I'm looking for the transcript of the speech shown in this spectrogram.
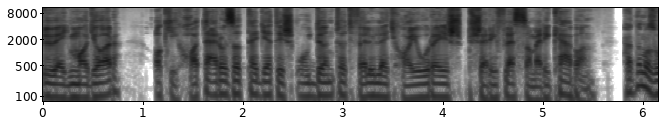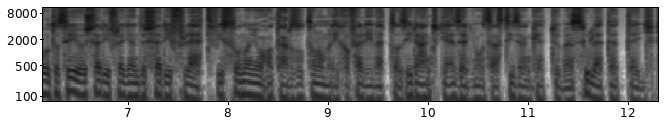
Ő egy magyar, aki határozott egyet, és úgy döntött felül egy hajóra, és serif lesz Amerikában? Hát nem az volt a célja, hogy serif legyen, de serif lett, viszont nagyon határozottan Amerika felé vette az irányt. Ugye 1812-ben született egy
